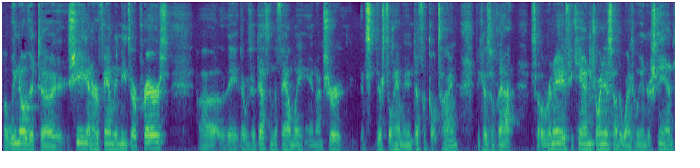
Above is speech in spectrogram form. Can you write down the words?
but we know that uh, she and her family needs our prayers. Uh, they, there was a death in the family, and I'm sure they're still having a difficult time because of that. So, Renee, if you can join us, otherwise we understand.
